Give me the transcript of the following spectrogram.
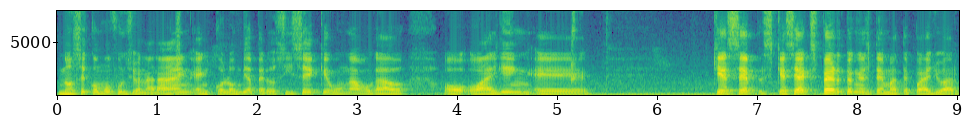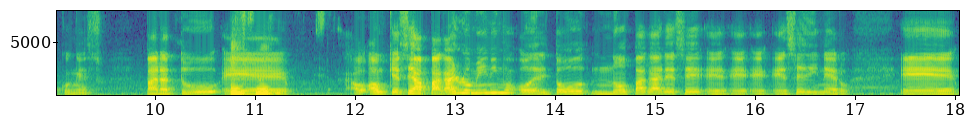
no sé cómo funcionará en, Colombia, pero sí sé que un abogado o, alguien que, que sea experto en el tema te puede ayudar con eso. Para tú aunque sea pagar lo mínimo o del todo no pagar ese, e, e, e, ese dinero, eh,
